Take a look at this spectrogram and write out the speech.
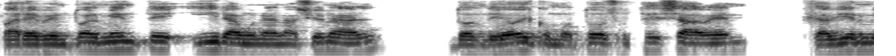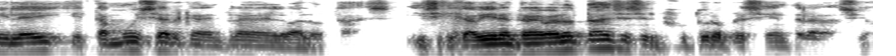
para eventualmente ir a una nacional, donde hoy, como todos ustedes saben, Javier Milei está muy cerca de entrar en el balotaje. Y si Javier entra en el balotaje, es el futuro presidente de la nación.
